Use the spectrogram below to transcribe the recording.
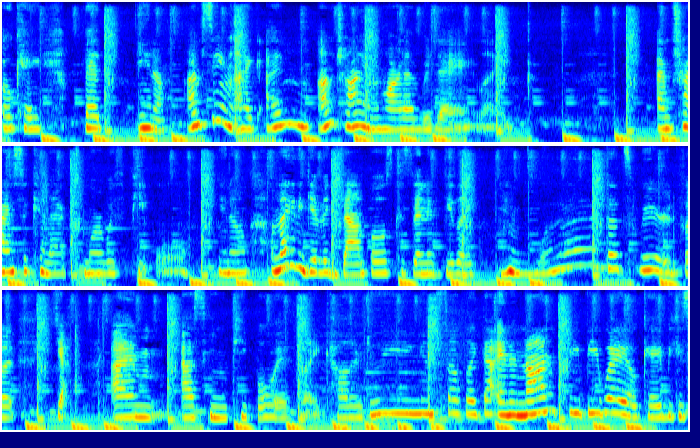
Okay, but you know, I'm seeing like I'm I'm trying hard every day. Like I'm trying to connect more with people, you know? I'm not gonna give examples because then it'd be like, what? That's weird. But yeah, I'm asking people if like how they're doing and stuff like that in a non creepy way, okay? Because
